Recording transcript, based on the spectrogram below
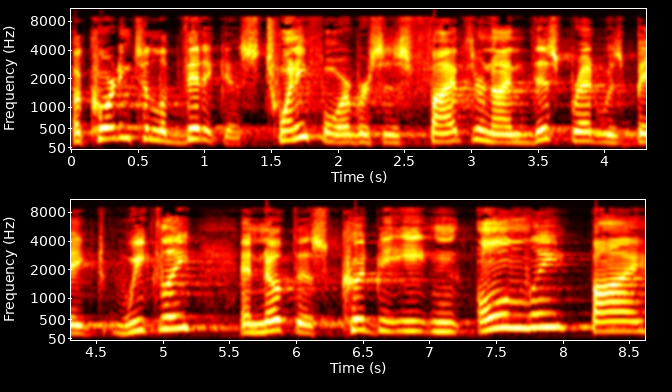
According to Leviticus 24, verses 5 through 9, this bread was baked weekly, and note this, could be eaten only by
